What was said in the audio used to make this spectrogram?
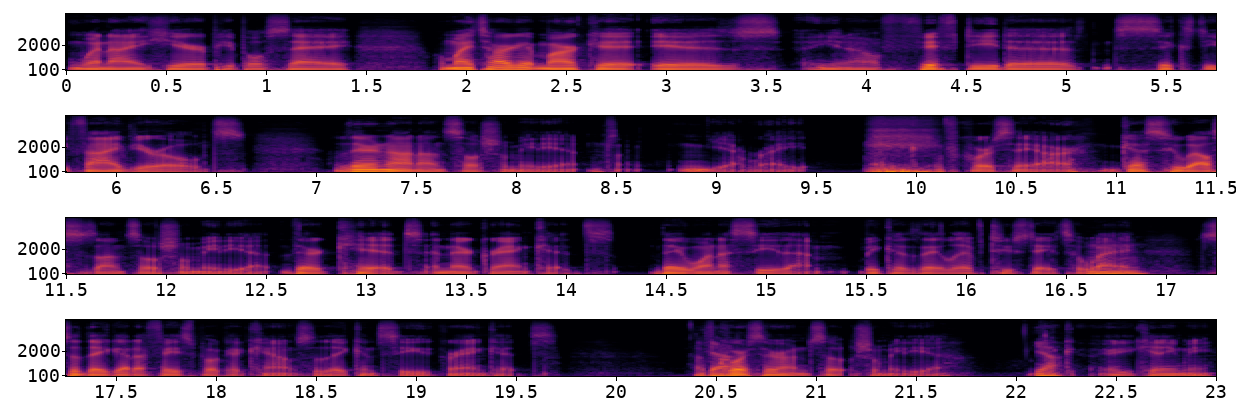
when i hear people say well my target market is you know 50 to 65 year olds. They're not on social media. Like, yeah right. Like, of course they are. Guess who else is on social media? Their kids and their grandkids. They want to see them because they live two states away. Mm. so they got a facebook account so they can see grandkids. Of Yeah. course they're on social media. Yeah. Like, are you kidding me?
